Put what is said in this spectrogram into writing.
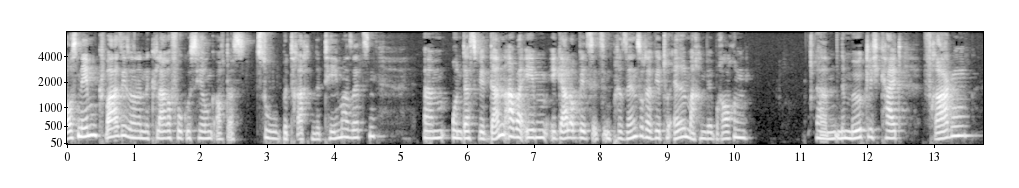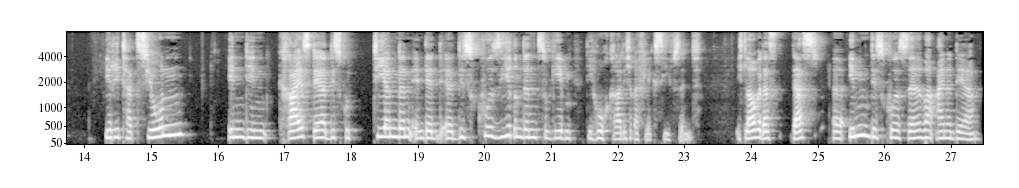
rausnehmen quasi, sondern eine klare Fokussierung auf das zu betrachtende Thema setzen. Ähm, und dass wir dann aber eben, egal ob wir es jetzt in Präsenz oder virtuell machen, wir brauchen ähm, eine Möglichkeit, Fragen, Irritationen in den Kreis der Diskutierenden, in der äh, Diskursierenden zu geben, die hochgradig reflexiv sind. Ich glaube, dass das äh, im Diskurs selber eine der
